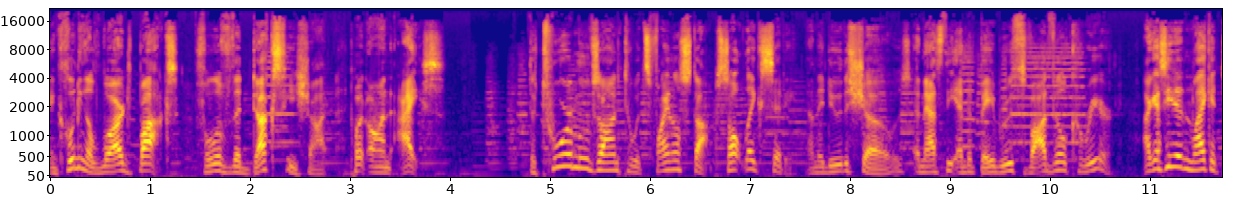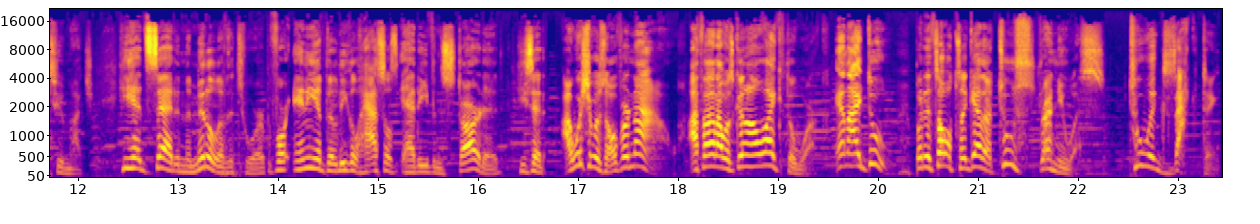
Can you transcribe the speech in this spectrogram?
including a large box full of the ducks he shot put on ice. The tour moves on to its final stop, Salt Lake City, and they do the shows, and that's the end of Babe Ruth's vaudeville career. I guess he didn't like it too much. He had said in the middle of the tour, before any of the legal hassles had even started, he said, I wish it was over now. I thought I was gonna like the work, and I do, but it's altogether too strenuous too exacting,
